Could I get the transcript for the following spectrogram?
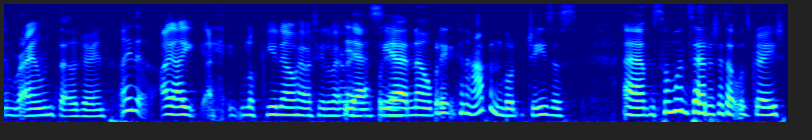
in rounds though, Jane. I know, I, I, I look, you know how I feel about rounds. Yeah, but yeah. no, but it can happen. But Jesus, um, someone said it. I thought was great.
